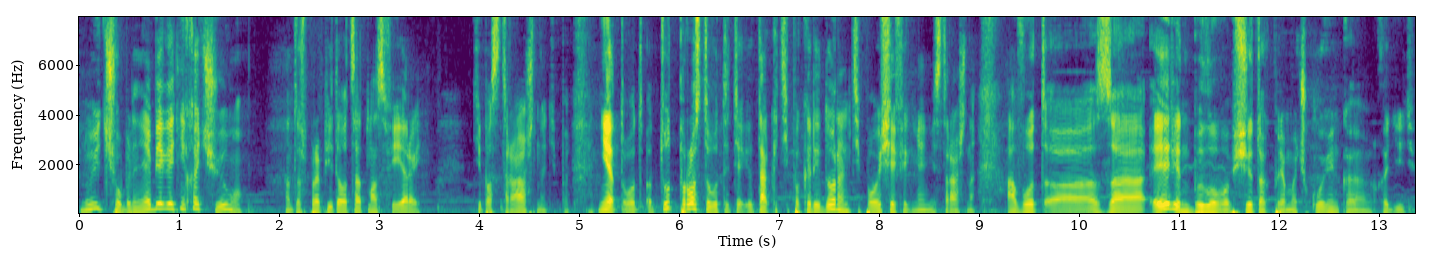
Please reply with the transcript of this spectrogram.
Ну и чё, блин, я бегать не хочу. Надо ж пропитываться атмосферой. Типа страшно, типа. Нет, вот тут просто вот эти так типа коридором, типа вообще фигня, не страшно. А вот а, за Эрин было вообще так прям очковенько ходить.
